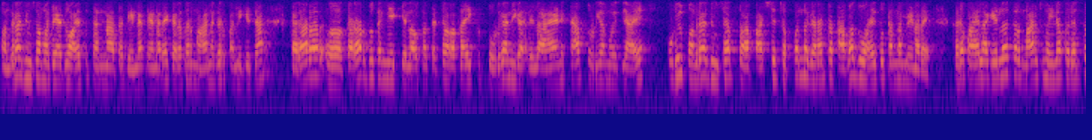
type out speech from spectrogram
पंधरा दिवसामध्ये जो आहे तो त्यांना आता देण्यात येणार आहे. खरं तर महानगरपालिकेचा करार करार जो त्यांनी एक केला होता त्याच्यावर आता एक तोडगा निघालेला आहे. आणि त्याच तोडग्यामुळे जे आहे पुढील पंधरा दिवसात पाचशे छप्पन्न घरांचा ताबा जो आहे तो त्यांना मिळणार आहे. खरं पाहायला गेलं तर मार्च महिन्यापर्यंत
